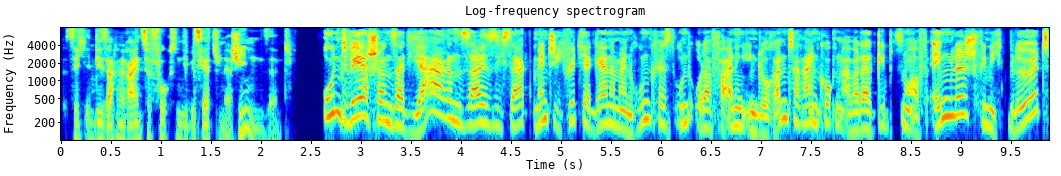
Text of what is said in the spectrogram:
sich in die Sachen reinzufuchsen, die bis jetzt schon erschienen sind. Und wer schon seit Jahren sei, sich sagt, Mensch, ich würde ja gerne meinen RuneQuest und oder vor allen Dingen Inglorante reingucken, aber da gibt's nur auf Englisch, finde ich blöd.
